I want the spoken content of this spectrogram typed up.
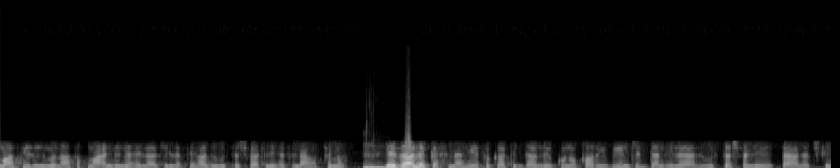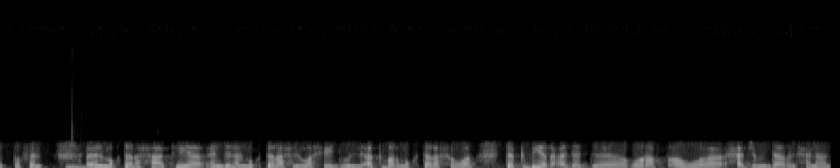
ما في المناطق ما عندنا علاج إلا في هذه المستشفيات اللي هي في العاصمة مم. لذلك إحنا هي فكرة الدار انه يكونوا قريبين جدا إلى المستشفى اللي يتعالج فيه الطفل مم. المقترحات هي عندنا المقترح الوحيد والأكبر مقترح هو تكبير عدد غرف أو حجم دار الحنان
